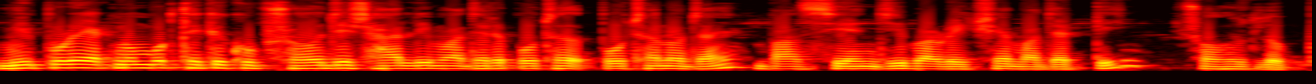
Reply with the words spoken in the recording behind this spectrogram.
মিরপুরে এক নম্বর থেকে খুব সহজে শাহালি মাজারে পৌঁছা, পৌঁছানো যায়। বা সিএনজি বা রিক্সায় মাজারটি সহজলভ্য।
